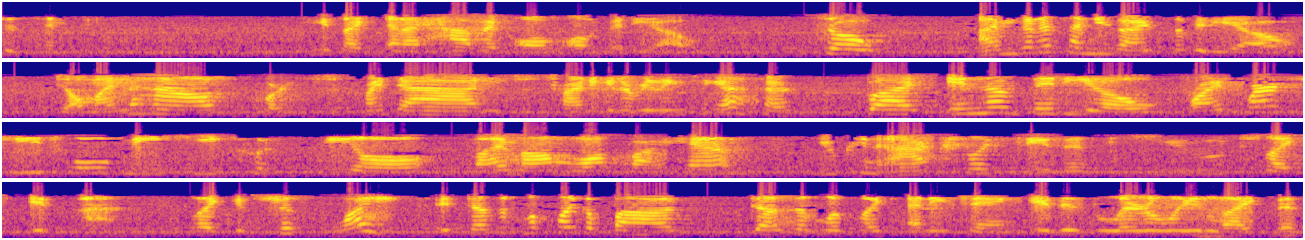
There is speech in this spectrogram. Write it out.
to Cindy. He's like, and I have it all on video. So I'm to send you guys the video. Don't mind the house. Of course, it's just my dad. He's just trying to get everything together. But in the video, right where he told me he could feel my mom walk by him, you can actually see this huge, like, it's, like, it's just light. It doesn't look like a bug. Doesn't look like anything. It is literally like this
